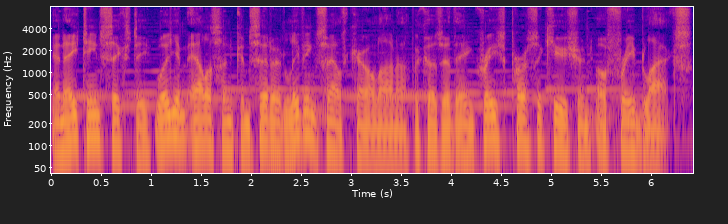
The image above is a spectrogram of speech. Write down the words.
In 1860, William Ellison considered leaving South Carolina because of the increased persecution of free blacks.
